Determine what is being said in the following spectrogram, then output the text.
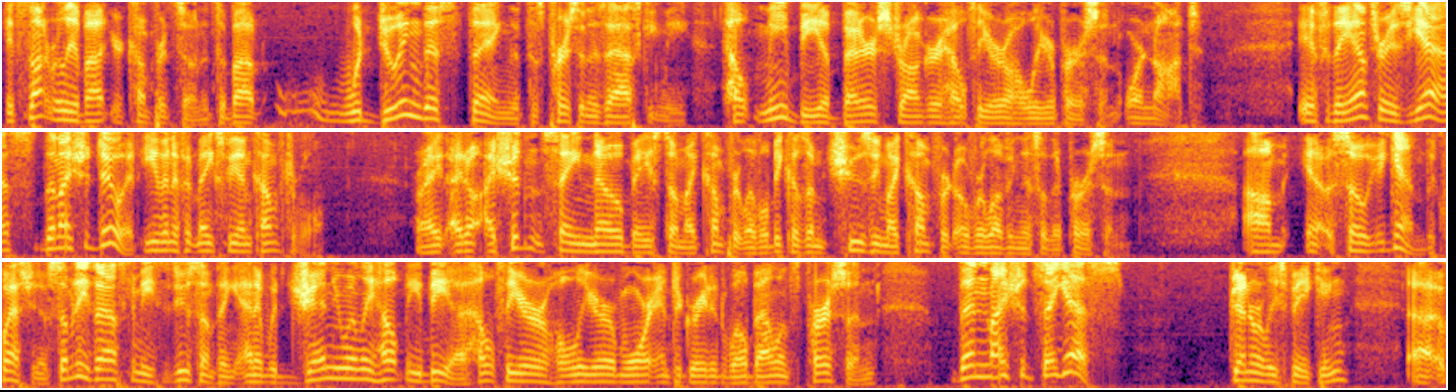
It's not really about your comfort zone. It's about would doing this thing that this person is asking me help me be a better, stronger, healthier, holier person or not? If the answer is yes, then I should do it, even if it makes me uncomfortable right? I don't. I shouldn't say no based on my comfort level because I'm choosing my comfort over loving this other person. Um, you know, so again, the question: if somebody's asking me to do something and it would genuinely help me be a healthier, holier, more integrated, well balanced person, then I should say yes. generally speaking, uh,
